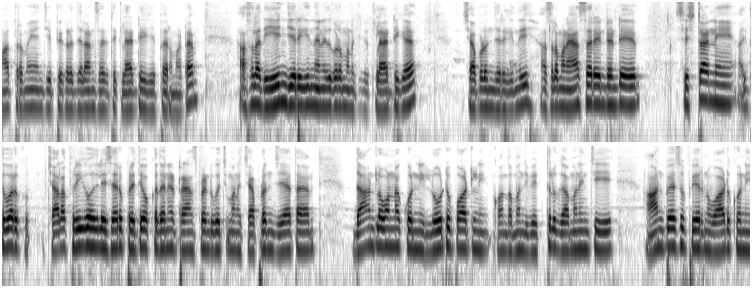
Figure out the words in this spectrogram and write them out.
మాత్రమే అని చెప్పి ఇక్కడ దిలాన్ సార్ అయితే క్లారిటీగా చెప్పారన్నమాట. అసలు అది ఏం జరిగింది అనేది కూడా మనకి క్లారిటీగా చెప్పడం జరిగింది. అసలు మన యాసార్ ఏంటంటే సిస్టాన్ని ఇదివరకు చాలా ఫ్రీగా వదిలేశారు. ప్రతి ఒక్కదాన్ని ట్రాన్స్పరెంట్గా వచ్చి మనకు చెప్పడం చేత దాంట్లో ఉన్న కొన్ని లోటుపాట్లని కొంతమంది వ్యక్తులు గమనించి ఆన్ పేసు పేరును వాడుకొని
